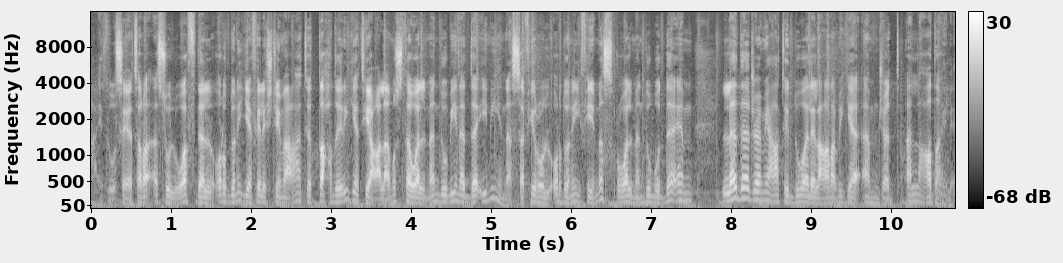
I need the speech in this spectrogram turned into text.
حيث سيترأس الوفد الأردني في الاجتماعات التحضيرية على مستوى المندوبين الدائمين. السفير الأردني في مصر والمندوب الدائم لدى جامعة الدول العربية أمجد العضايله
